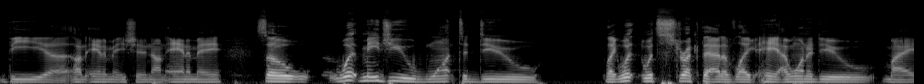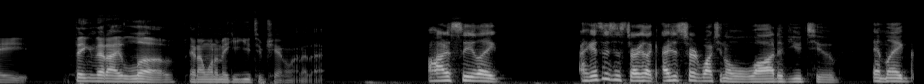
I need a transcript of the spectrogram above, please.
the uh, on animation on anime. So what made you want to do? Like what what struck that of like, hey, I want to do my thing that I love and I want to make a YouTube channel out of that? Honestly, like I guess this is starting. like I just started watching a lot of YouTube and like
